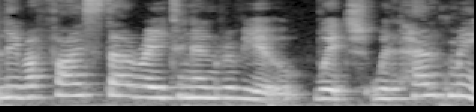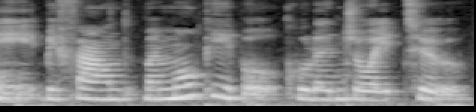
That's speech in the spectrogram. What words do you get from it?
leave a five star rating and review, which will help me be found by more people who'll enjoy it too.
